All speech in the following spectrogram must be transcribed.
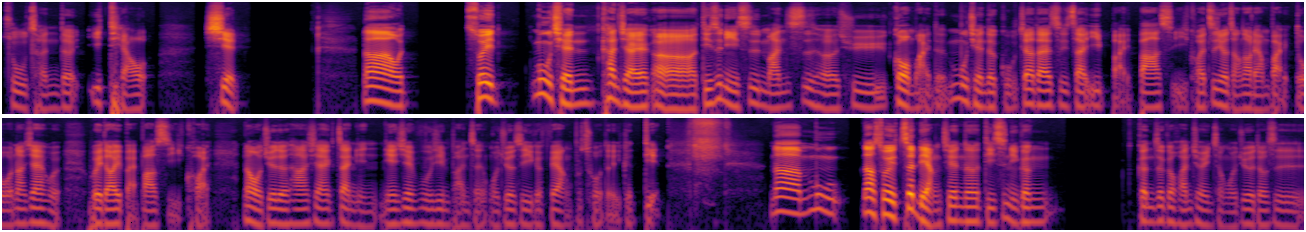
组成的一条线。那我所以目前看起来，呃，迪士尼是蛮适合去购买的。目前的股价大概是在一百八十一块，之前有涨到两百多，那现在回回到一百八十一块。那我觉得它现在在年年线附近盘整，我觉得是一个非常不错的一个点。那目那所以这两间呢，迪士尼跟跟这个环球影城，我觉得都是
